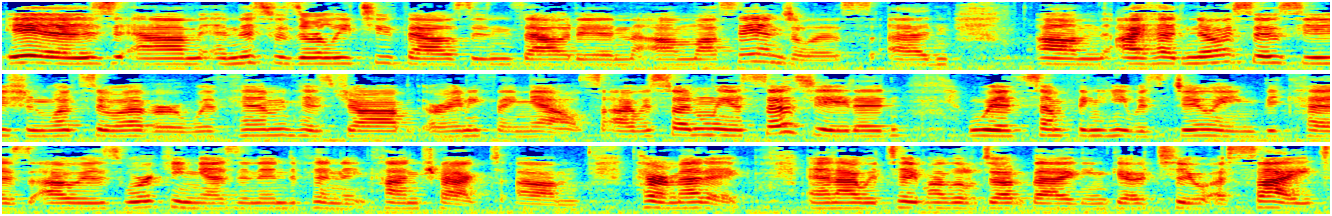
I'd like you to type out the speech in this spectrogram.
is, um, and this was early 2000s out in um, Los Angeles. And um, I had no association whatsoever with him, his job, or anything else. I was suddenly associated with something he was doing because I was working as an independent contract um, paramedic, and I would take my little jump bag and go to a site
